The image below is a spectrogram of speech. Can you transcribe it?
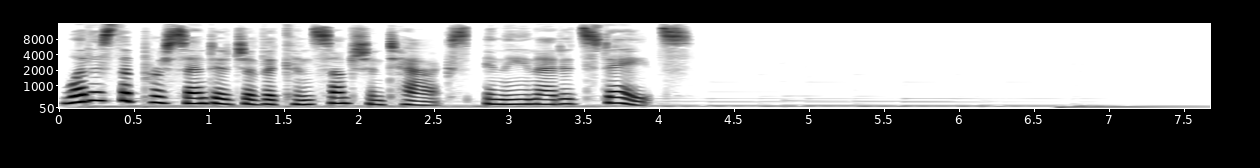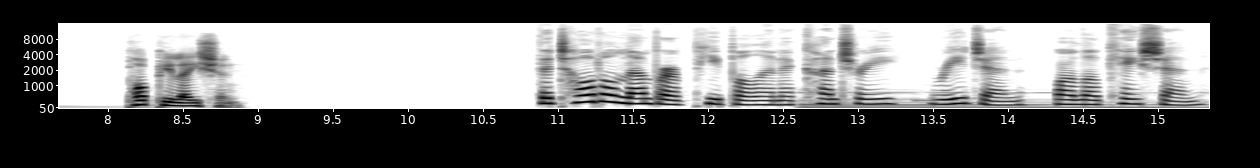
What is the percentage of the consumption tax in the United States? Population The total number of people in a country, region, or location.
